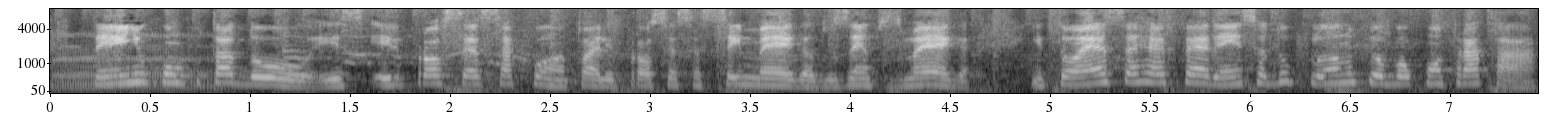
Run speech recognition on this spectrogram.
Ah. Tem um computador, ele processa quanto? Ah, ele processa 100 mega, 200 mega. Então essa é a referência do plano que eu vou contratar.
